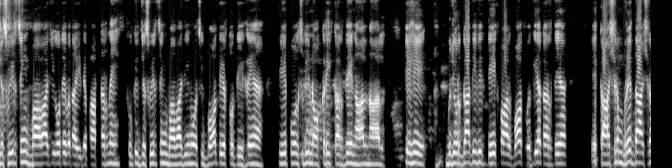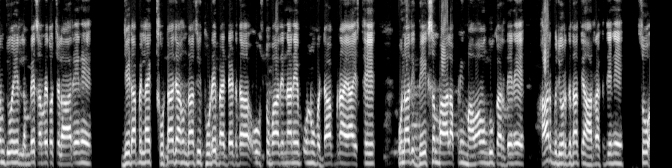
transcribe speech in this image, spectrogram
ਜਸਵੀਰ ਸਿੰਘ ਬਾਵਾ ਜੀ, ਉਹਦੇ ਵਧਾਈ ਦੇ ਪਾਤਰ ਨੇ, ਕਿਉਂਕਿ ਜਸਵੀਰ ਸਿੰਘ ਬਾਵਾ ਜੀ ਨੂੰ ਅਸੀਂ ਬਹੁਤ ਦੇਰ ਤੋਂ ਦੇਖ ਰਹੇ ਹਾਂ, ਇਹ ਪੁਲਿਸ ਦੀ ਨੌਕਰੀ ਕਰਦੇ ਨਾਲ ਨਾਲ ਇਹ ਬਜ਼ੁਰਗਾਂ ਦੀ ਵੀ ਦੇਖਭਾਲ ਬਹੁਤ ਵਧੀਆ ਕਰਦੇ ਆ ਇੱਕ ਆਸ਼ਰਮ, ਬ੍ਰਿਧ ਆਸ਼ਰਮ ਜੋ ਇਹ ਲੰਬੇ ਸਮੇਂ ਤੋਂ ਚਲਾ ਰਹੇ ਨੇ, ਜਿਹੜਾ ਪਹਿਲਾਂ ਇੱਕ ਛੋਟਾ ਜਿਹਾ ਹੁੰਦਾ ਸੀ ਥੋੜੇ ਬੈੱਡਡ ਦਾ, ਉਸ ਤੋਂ ਬਾਅਦ ਇਹਨਾਂ ਨੇ ਉਹਨੂੰ ਵੱਡਾ ਬਣਾਇਆ, ਇੱਥੇ ਉਹਨਾਂ ਦੀ ਦੇਖ ਸੰਭਾਲ ਆਪਣੀ ਮਾਵਾਂ ਵਾਂਗੂ ਕਰਦੇ ਨੇ, ਹਰ ਬਜ਼ੁਰਗ ਦਾ ਧਿਆਨ ਰੱਖਦੇ ਨੇ। ਸੋ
